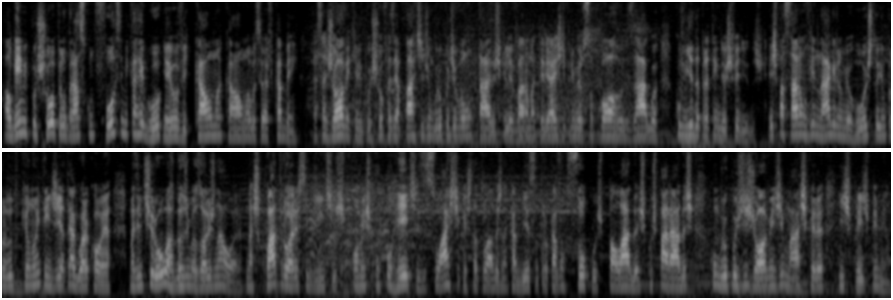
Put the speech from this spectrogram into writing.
Alguém me puxou pelo braço com força e me carregou. E aí eu ouvi: calma, calma, você vai ficar bem. Essa jovem que me puxou fazia parte de um grupo de voluntários que levaram materiais de primeiros socorros, água, comida para atender os feridos. Eles passaram vinagre no meu rosto e um produto que eu não entendi até agora qual é, mas ele tirou o ardor dos meus olhos na hora. Nas quatro horas seguintes, homens com porretes e suásticas tatuadas na cabeça trocavam socos, pauladas, cusparadas com grupos de jovens de máscara e spray de pimenta.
